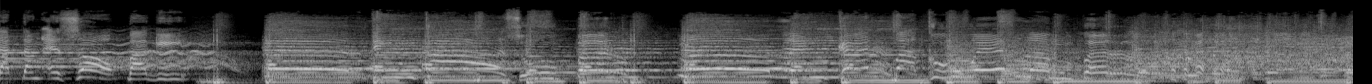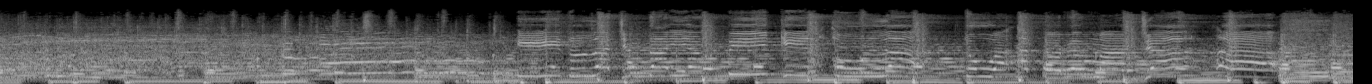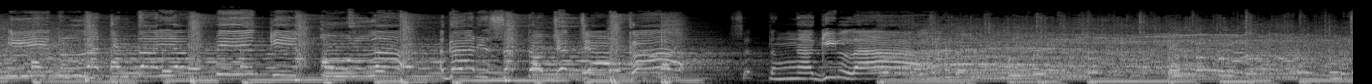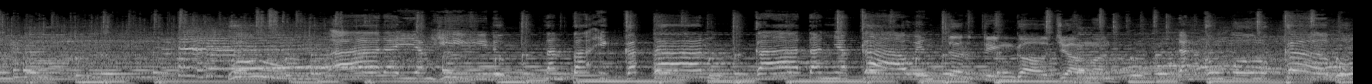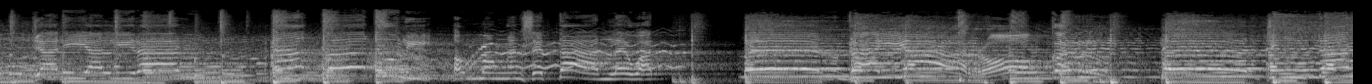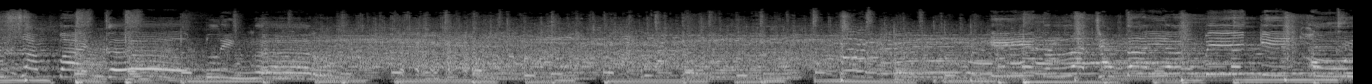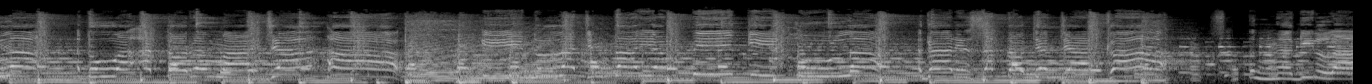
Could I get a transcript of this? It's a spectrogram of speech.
datang esok pagi. Bertingkah super gila. Ada yang hidup tanpa ikatan Katanya kawin tertinggal zaman. Dan kumpul kebu jadi aliran. Tak peduli omongan setan lewat. Hey! gila.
